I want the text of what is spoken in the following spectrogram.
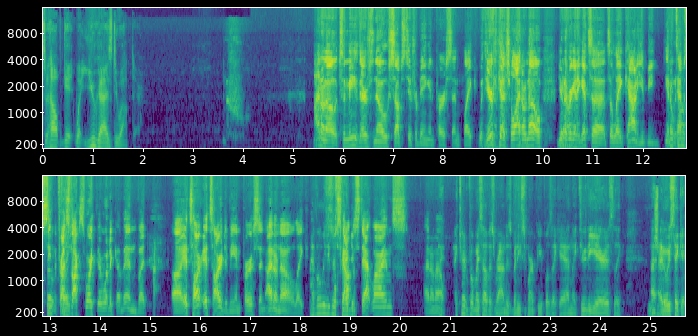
to help get what you guys do out there? I don't know. To me, there's no substitute for being in person. Like with your schedule, I don't know. You're Yeah. never going to get to, to Lake County. You'd be, you know, It's we'd have a seat in the press like- box for you if you want to come in. But uh, it's hard. It's hard to be in person. I don't know. Like I've always people just tried to the stat lines. I don't know. I, I try to put myself as around as many smart people as I can. Like through the years, like I, I always take a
